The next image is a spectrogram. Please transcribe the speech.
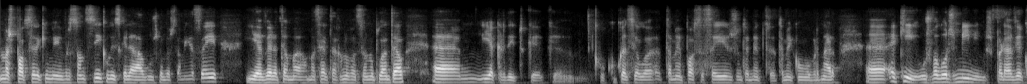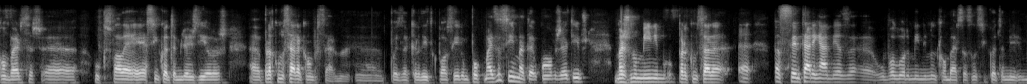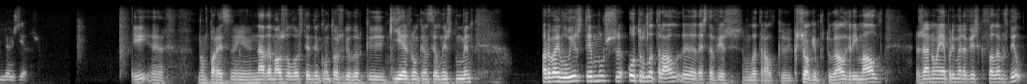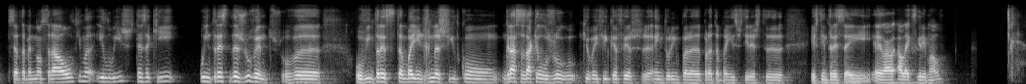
mas pode ser aqui uma inversão de ciclo e se calhar alguns jogadores também a sair, e haver até uma, uma certa renovação no plantel. Uh, e acredito que, que, que, o Cancelo também possa sair juntamente também com o Bernardo. Uh, aqui os valores mínimos para haver conversas, uh, o que se fala é, é 50 milhões de euros ah, para começar a conversar. É? depois acredito que possa ir um pouco mais acima, até com objetivos, mas no mínimo para começar a, a se sentarem à mesa, o valor mínimo de conversa são 50 milhões de euros. E uh, não me parecem nada maus valores, tendo em conta o jogador que, que é João Cancelo neste momento. Ora bem, Luís, temos outro lateral, eh, desta vez um lateral que, que, joga em Portugal, Grimaldo. Já não é a primeira vez que falamos dele, certamente não será a última. E Luís, tens aqui o interesse da Juventus. Houve, houve interesse também renascido com, graças àquele jogo que o Benfica fez em Turim para, para também existir este, este interesse em, em Alex Grimaldo.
